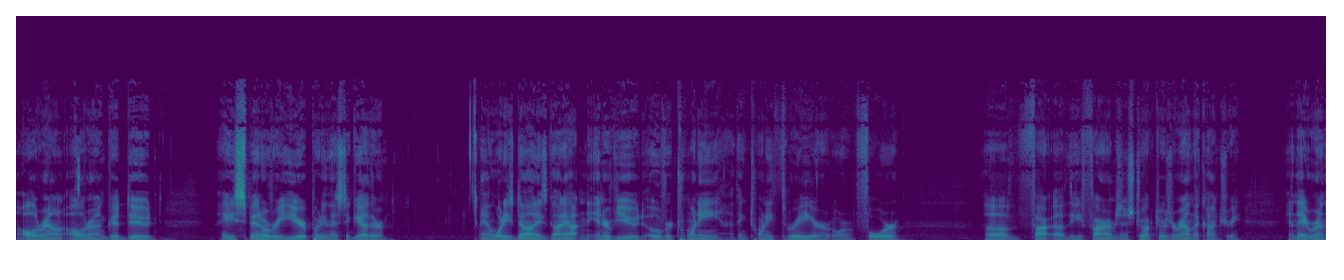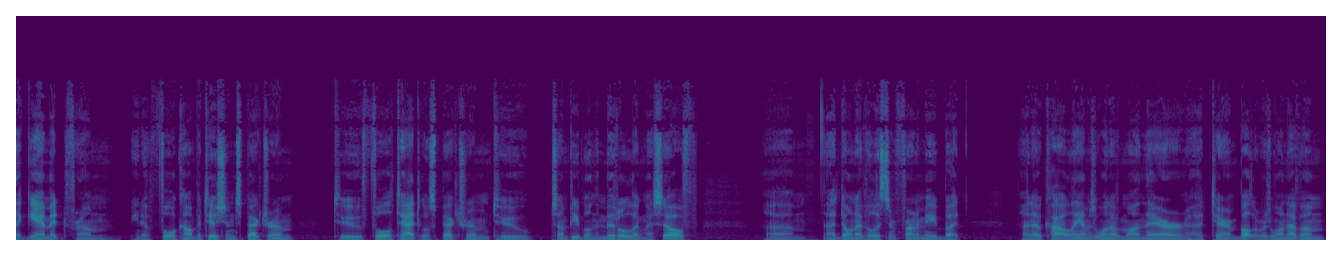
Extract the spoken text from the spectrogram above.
all around, all around good dude. He spent over a year putting this together. And what he's done, he's gone out and interviewed over 20, I think 23 or, or four of, of the firearms instructors around the country. And they run the gamut from, you know, full competition spectrum to full tactical spectrum to some people in the middle like myself. Um, I don't have the list in front of me, but I know Kyle Lamb's one of them on there. Uh, Butler was one of them.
